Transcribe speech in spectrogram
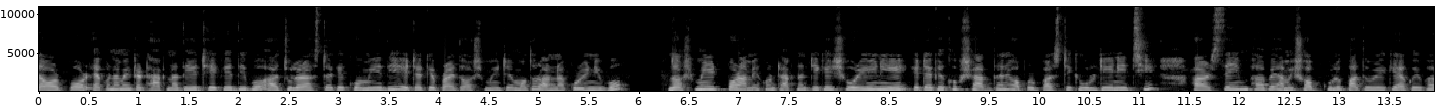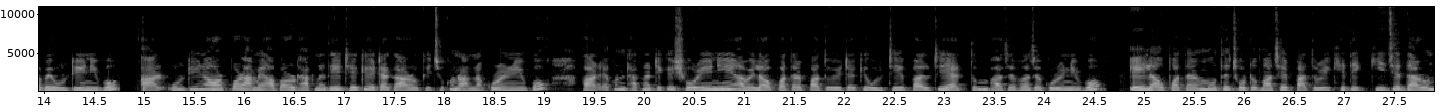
দেওয়ার পর এখন আমি একটা ঢাকনা দিয়ে ঢেকে দিব আর চুলার আঁচটাকে কমিয়ে দিয়ে এটাকে প্রায় দশ মিনিটের মতো রান্না করে নিব। দশ মিনিট পর আমি এখন ঢাকনাটিকে সরিয়ে নিয়ে এটাকে খুব সাবধানে অপর পাশটিকে উল্টিয়ে নিচ্ছি। আর সেমভাবে আমি সবগুলো পাতুরিকে একইভাবে উল্টিয়ে নিব। আর উল্টিয়ে নেওয়ার পর আমি আবারও ঢাকনা দিয়ে ঢেকে এটাকে আরও কিছুক্ষণ রান্না করে নেব। আর এখন ঢাকনাটিকে সরিয়ে নিয়ে আমি লাউ পাতার পাতুরিটাকে উল্টিয়ে পাল্টিয়ে একদম ভাজা ভাজা করে নিব। এই লাউ পাতার মধ্যে ছোট মাছের পাতুরি খেতে কী যে দারুণ।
